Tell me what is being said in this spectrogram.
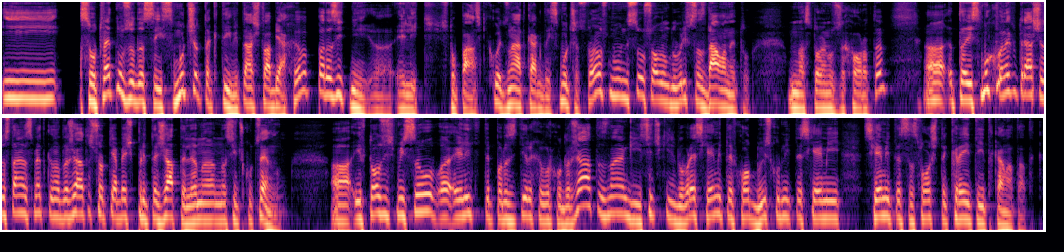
И съответно, за да се измучат активи, значи това бяха паразитни а, елити, стопански, които знаят как да измучат стоеност, но не са особено добри в създаването на стойност за хората. та измукването трябваше да стане на сметка на държавата, защото тя беше притежателя на, на всичко ценно. и в този смисъл елитите паразитираха върху държавата. Знаем ги и всички добре схемите, входно-изходните схеми, схемите с лошите кредити и така нататък,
